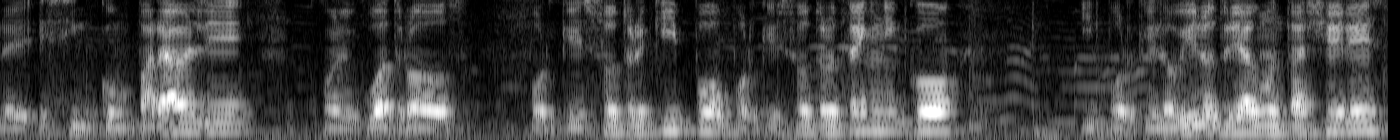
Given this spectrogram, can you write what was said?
Es incomparable con el 4 a 2. Porque es otro equipo, porque es otro técnico y porque lo vi el otro día con Talleres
